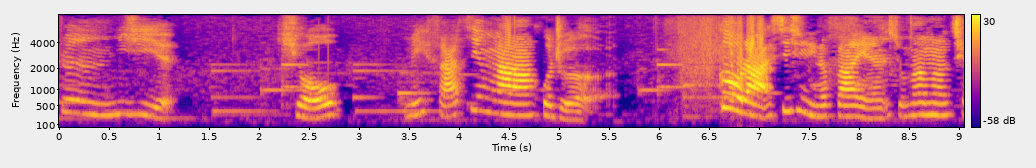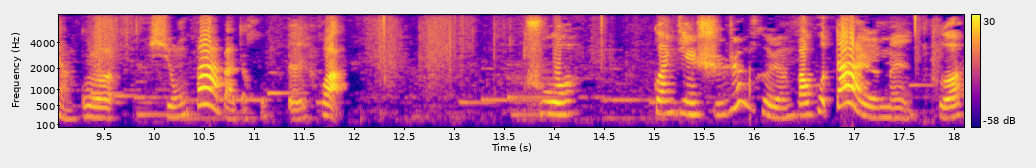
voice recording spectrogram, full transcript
任意球没罚进啦，或者够啦，谢谢你的发言。熊妈妈抢过熊爸爸的话，说。关键是，任何人，包括大人们和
